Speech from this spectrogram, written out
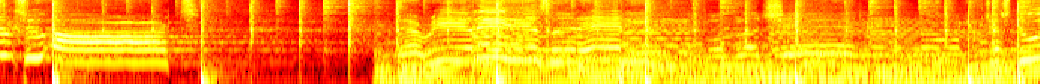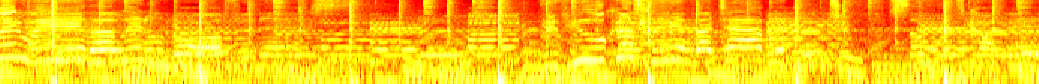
into art. There really isn't any need for bloodshed. You just do it with a little more finesse. If you can slip a tablet into someone's coffin.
